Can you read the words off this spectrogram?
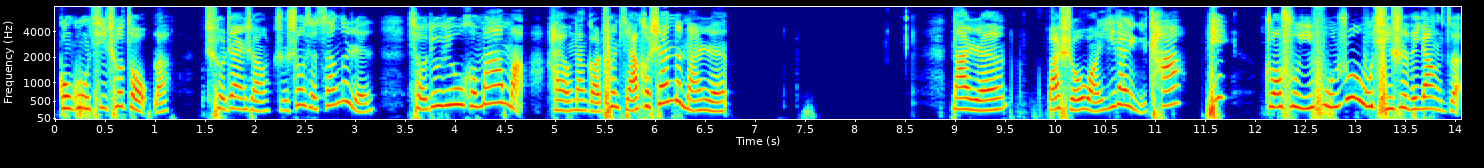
公共汽车走了，车站上只剩下三个人：小丢丢和妈妈，还有那个穿夹克衫的男人。那人把手往衣袋里一插，嘿，装出一副若无其事的样子。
